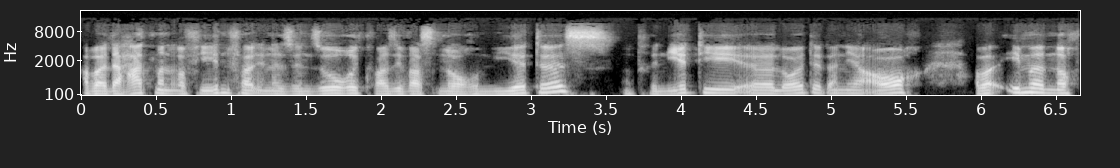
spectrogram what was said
Aber da hat man auf jeden Fall in der Sensorik quasi was Normiertes. Man trainiert die äh, Leute dann ja auch, aber immer noch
